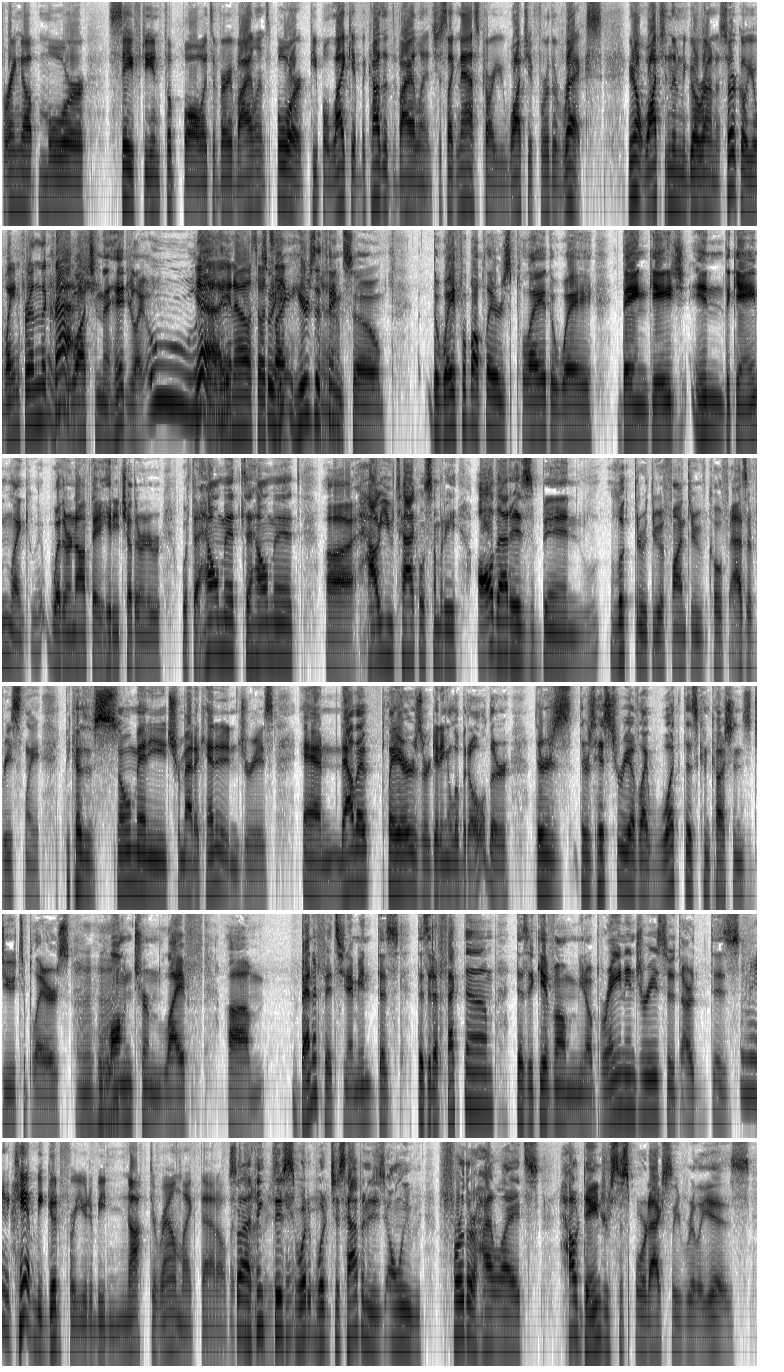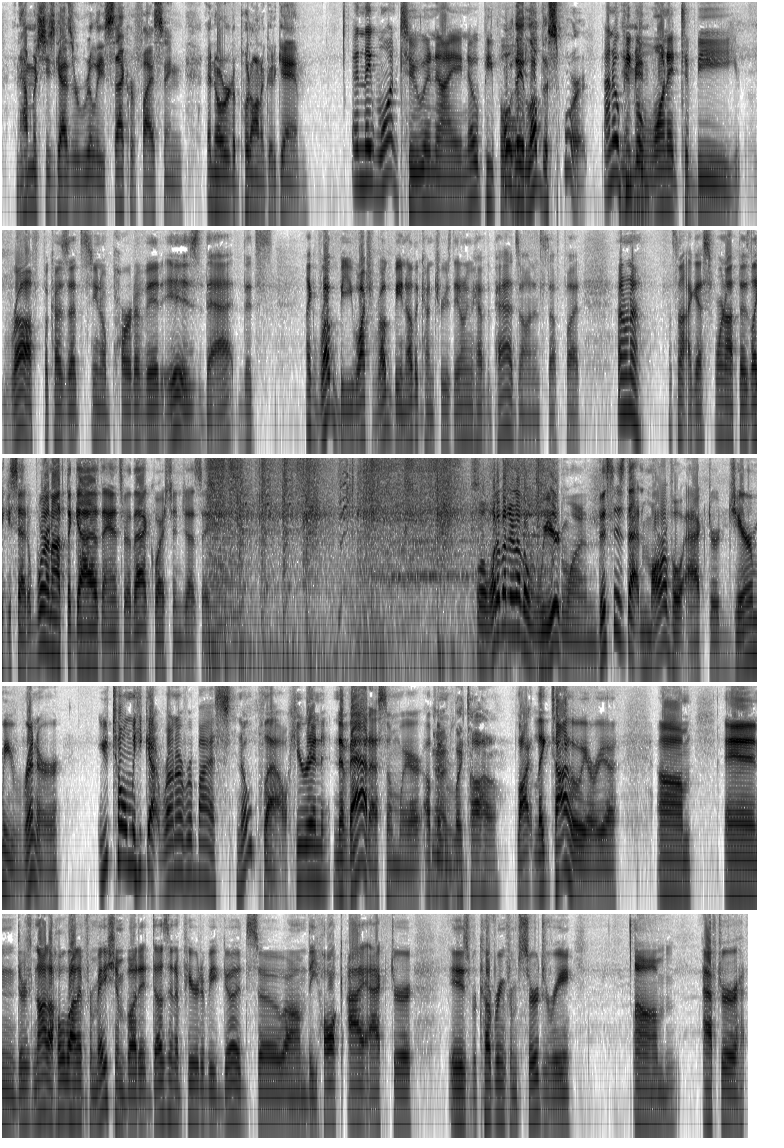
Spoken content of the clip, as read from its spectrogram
bring up more safety in football? It's a very violent sport. People like it because it's violent. It's just like NASCAR. You watch it for the wrecks. You're not watching them to go around a circle. You're waiting for them to crash. You're watching the hit. You're like, oh, Yeah, you know, so it's he- like, here's the thing. know. So the way football players play, the way they engage in the game, like whether or not they hit each other with the helmet to helmet, uh, how you tackle somebody, all that has been looked through through a fine through code as of recently because of so many traumatic head injuries. And now that players are getting a little bit older, there's there's history of like what does concussions do to players' Mm-hmm. long term life um, benefits. You know, I mean, does does it affect them? Does it give them you know brain injuries? Or, or is I mean, it can't be good for you to be knocked around like that all the so time. So I think this what be. what just happened is only further highlights how dangerous the sport actually really is, and how much these guys are really sacrificing in order to put on a good game. and they want to, and I know people. Oh, they love the sport. I know You what I people mean? want it to be rough because that's you know part of it is that that's like rugby. You watch rugby in other countries; they don't even have the pads on and stuff. But I don't know. That's not. I guess we're not the like you said. We're not the guys to answer that question, Jesse. Well, what about another weird one? This is that Marvel actor Jeremy Renner. You told me he got run over by a snowplow here in Nevada somewhere up Yeah, in like Tahoe. Lake Tahoe area. Um, and there's not a whole lot of information, but it doesn't appear to be good. So um, the Hawkeye actor is recovering from surgery um, after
